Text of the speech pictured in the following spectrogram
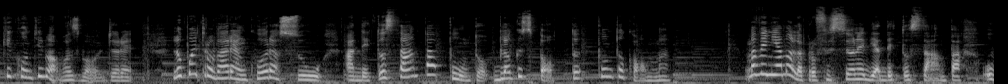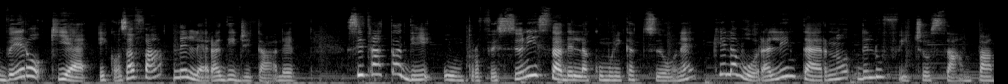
che continuavo a svolgere. Lo puoi trovare ancora su addettostampa.blogspot.com. Ma veniamo alla professione di addetto stampa, ovvero chi è e cosa fa nell'era digitale. Si tratta di un professionista della comunicazione che lavora all'interno dell'ufficio stampa.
